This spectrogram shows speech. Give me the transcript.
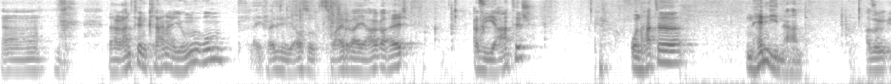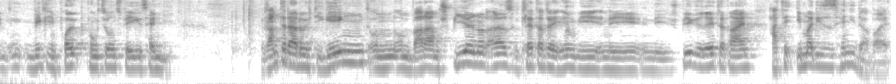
Äh, da rannte ein kleiner Junge rum, vielleicht weiß ich nicht, auch so zwei, drei Jahre alt, asiatisch, und hatte ein Handy in der Hand. Also wirklich ein voll funktionsfähiges Handy. Rannte da durch die Gegend und, und war da am Spielen und alles und kletterte irgendwie in die, in die Spielgeräte rein, hatte immer dieses Handy dabei.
